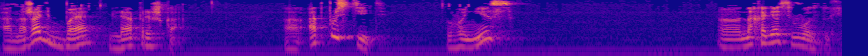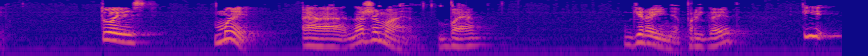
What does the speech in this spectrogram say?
а нажать B для прыжка, а отпустить вниз э, находясь в воздухе. То есть мы нажимаем B, героиня прыгает и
